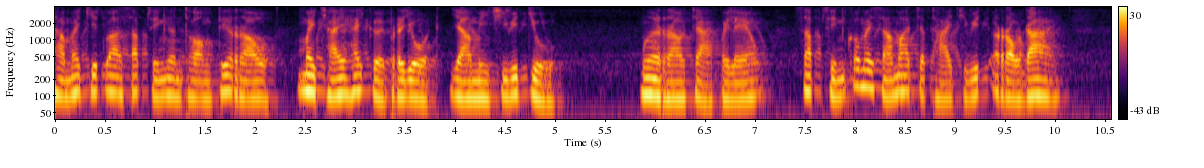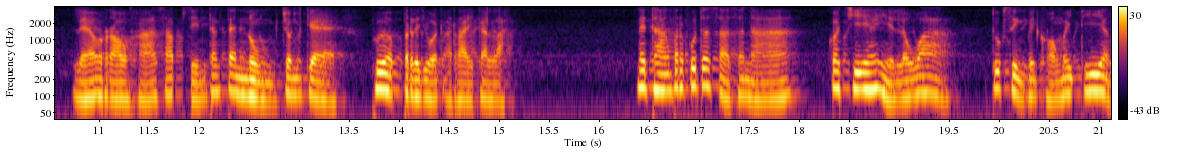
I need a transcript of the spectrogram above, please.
ทำให้คิดว่าทรัพย์สินเงินทองที่เราไม่ใช้ให้เกิดประโยชน์ยามมีชีวิตอยู่ เมื่อเราจากไปแล้ว ทรัพย์สินก็ไม่สามารถจะถ่ายชีวิตเราได้ แล้วเราหาทรัพย์สินตั้งแต่หนุ่มจนแก่ พื่อประโยชน์อะไรกันละ่ะ ในทางพระพุทธศาสนาก็ชี้ให้เห็นแล้วว่า ทุกสิ่งเป็นของไม่เที่ยง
